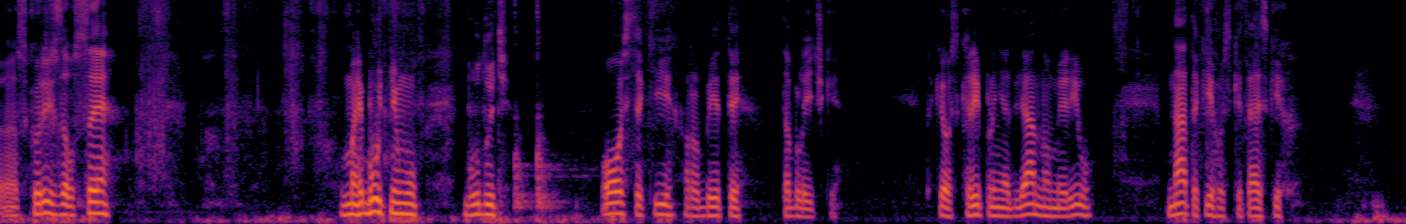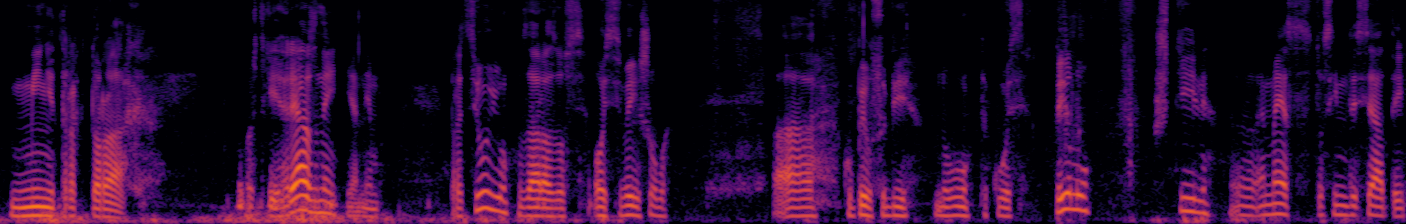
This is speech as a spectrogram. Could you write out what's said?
е, скоріш за все, в майбутньому будуть ось такі робити таблички. Таке ось кріплення для номерів на таких ось китайських міні-тракторах. Ось такий грязний, я ним працюю. Зараз ось ось вийшов. А, купив собі нову таку ось пилу штіль е, МС-170.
